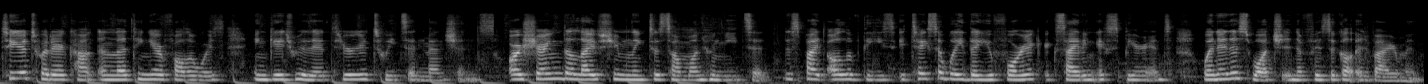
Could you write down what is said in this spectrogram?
to your Twitter account and letting your followers engage with it through your tweets and mentions, or sharing the live stream link to someone who needs it. Despite all of these, it takes away the euphoric, exciting experience when it is watched in a physical environment,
